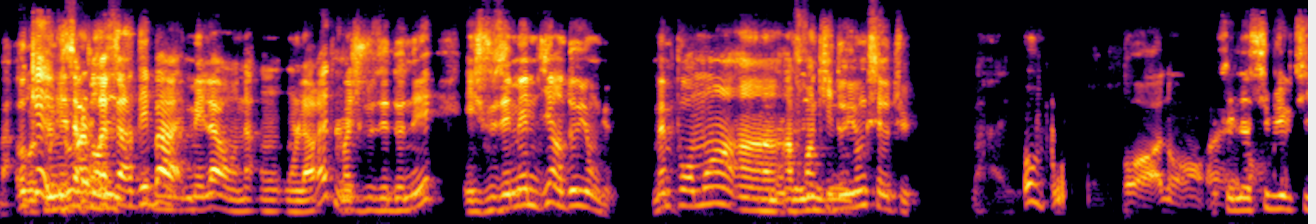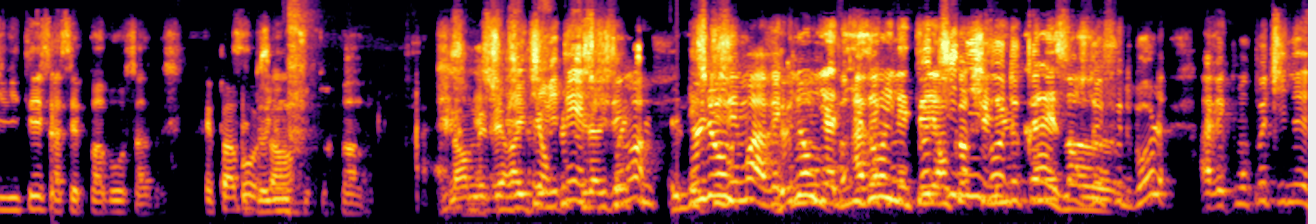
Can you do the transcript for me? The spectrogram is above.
Bah, ok, mais ça pourrait faire débat. Mais là, on, a- on, on l'arrête. Moi, je vous ai donné et je vous ai même dit un De Jong. Même pour moi, un, un Frankie De Jong, c'est au-dessus. Oh, non. ouais, C'est de la non. subjectivité, ça c'est pas beau ça. C'est pas beau De ça. Hein. je peux pas. Non, mais subjectivité, il a joué excusez-moi. Excusez-moi, avec De Jong, mon, il y a 10 avec ans, il était petit encore niveau de 13, connaissance de euh. football, avec mon petit nez,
